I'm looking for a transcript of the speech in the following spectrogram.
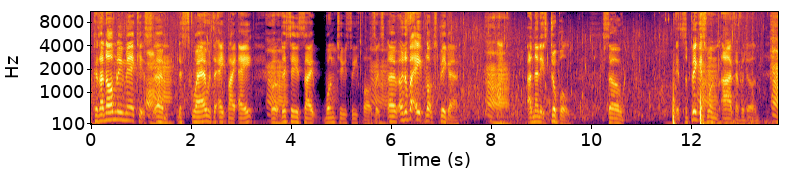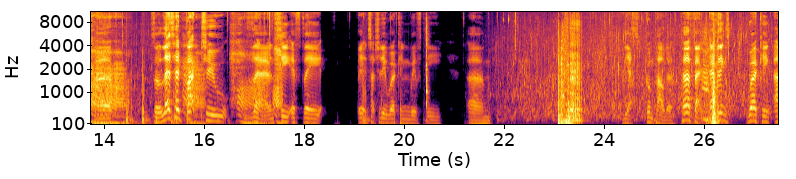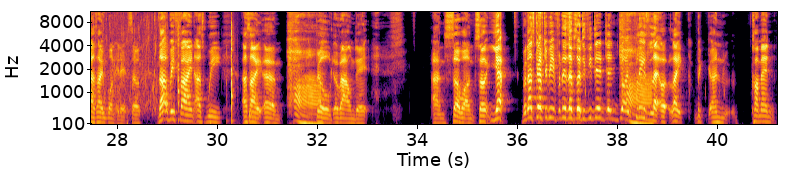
Because I normally make it um, the square with the 8x8, but this is like 1, 2, 3, 4. So it's uh, another 8 blocks bigger, and then it's double. So it's the biggest one I've ever done. Uh, so let's head back to there and see if they it's actually working with the um yes gunpowder. Perfect. Everything's working as i wanted it. So that'll be fine as we as i um build around it. And so on. So yep. But that's gonna have to be it for this episode. If you did enjoy please let uh, like the, and comment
